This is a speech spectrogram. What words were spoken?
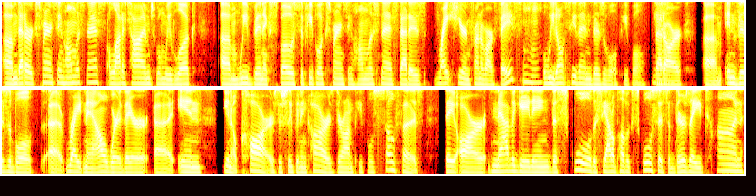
um, that are experiencing homelessness. A lot of times when we look, um, we've been exposed to people experiencing homelessness that is right here in front of our face, mm-hmm. but we don't see the invisible people that are um, invisible uh, right now, where they're uh, in you know cars, they're sleeping in cars, they're on people's sofas, they are navigating the school, the Seattle public school system. There's a ton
